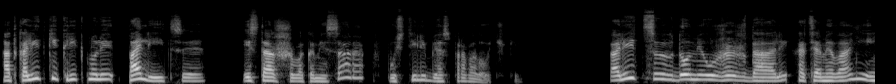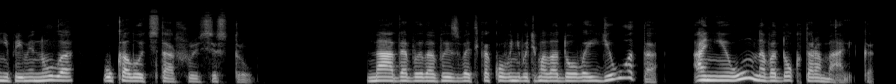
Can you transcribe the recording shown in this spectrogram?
От калитки крикнули «Полиция!» и старшего комиссара впустили без проволочки. Полицию в доме уже ждали, хотя Мелания и не применула уколоть старшую сестру. Надо было вызвать какого-нибудь молодого идиота, а не умного доктора Малика.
